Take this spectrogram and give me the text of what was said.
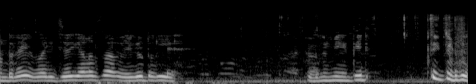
ഉണ്ടല്ലേ വലിച്ചു സമയം കിട്ടില്ലേ? ഇതിന് മീൻ തിരിച്ചെടുത്തു.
